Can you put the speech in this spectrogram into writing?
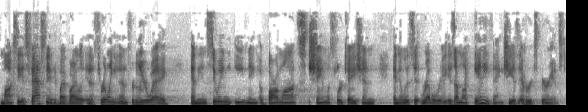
Moxie is fascinated by Violet in a thrilling and unfamiliar way and the ensuing evening of bon mots shameless flirtation and illicit revelry is unlike anything she has ever experienced.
